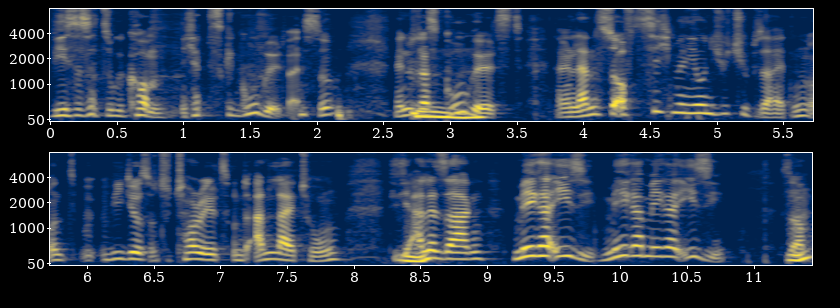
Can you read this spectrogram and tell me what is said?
wie ist das dazu gekommen? Ich habe das gegoogelt, weißt du? Wenn du das mhm. googelst, dann landest du auf zig Millionen YouTube-Seiten und Videos und Tutorials und Anleitungen, die dir mhm. alle sagen, mega easy, mega, mega easy. So, mhm.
